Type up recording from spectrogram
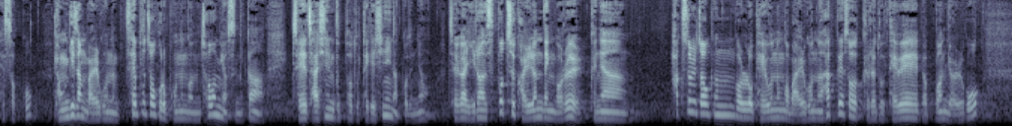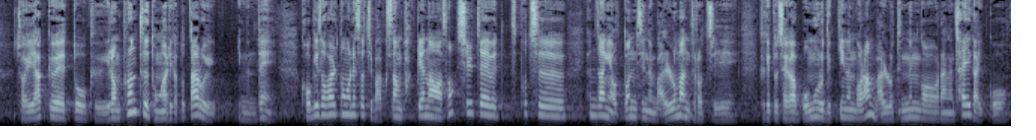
했었고 경기장 말고는 세부적으로 보는 건 처음이었으니까 제 자신부터도 되게 신이 났거든요. 제가 이런 스포츠 관련된 거를 그냥 학술적인 걸로 배우는 거 말고는 학교에서 그래도 대회 몇 번 열고 저희 학교에 또 그 이런 프런트 동아리가 또 따로 있는데 거기서 활동을 했었지 막상 밖에 나와서 실제 스포츠 현장이 어떤지는 말로만 들었지 그게 또 제가 몸으로 느끼는 거랑 말로 듣는 거랑은 차이가 있고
